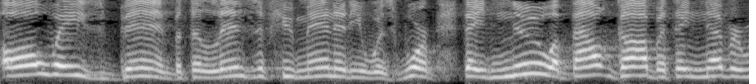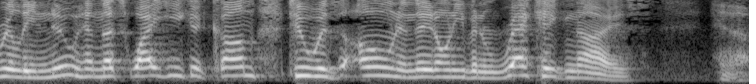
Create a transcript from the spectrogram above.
always been, but the lens of humanity was warped. They knew about God, but they never really knew Him. That's why He could come to His own and they don't even recognize Him.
